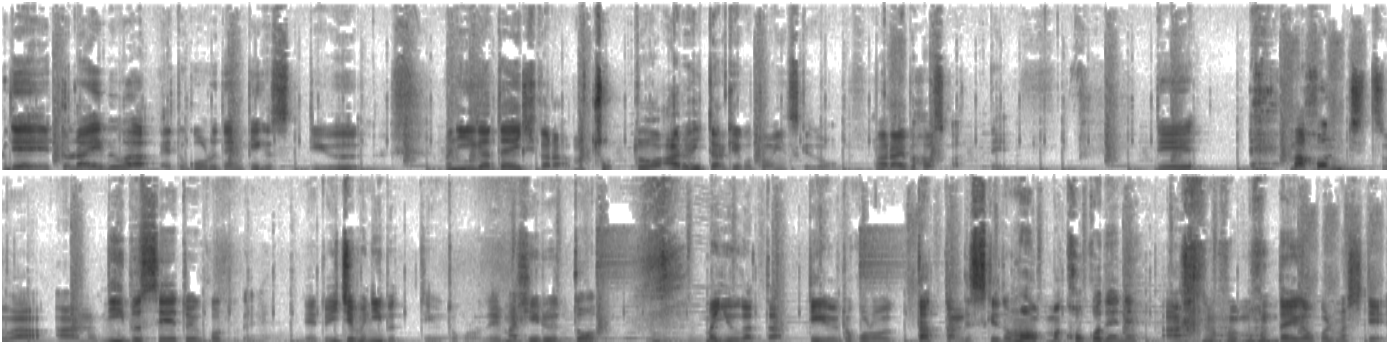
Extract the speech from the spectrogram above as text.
で、えっと、ライブは、えっと、ゴールデンピグスっていう、まあ、新潟駅から、まあ、ちょっと歩いたら結構遠いんですけど、まあ、ライブハウスがあって、で、まあ、本日は、あの、2部制ということで、えー、と一部二部っていうところで、まあ、昼と、まあ、夕方っていうところだったんですけども、まあ、ここでねあの 問題が起こりまして、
